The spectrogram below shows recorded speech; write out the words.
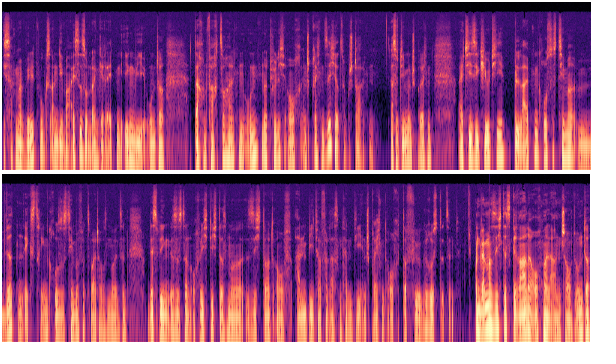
ich sag mal, Wildwuchs an Devices und an Geräten irgendwie unter Dach und Fach zu halten und natürlich auch entsprechend sicher zu gestalten. Also dementsprechend, IT-Security bleibt ein großes Thema, wird ein extrem großes Thema für 2019. Und deswegen ist es dann auch wichtig, dass man sich dort auf Anbieter verlassen kann, die entsprechend auch dafür gerüstet sind. Und wenn man sich das gerade auch mal anschaut, unter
